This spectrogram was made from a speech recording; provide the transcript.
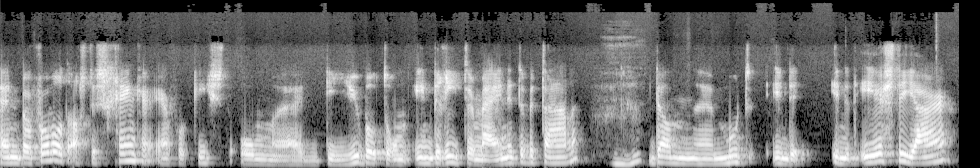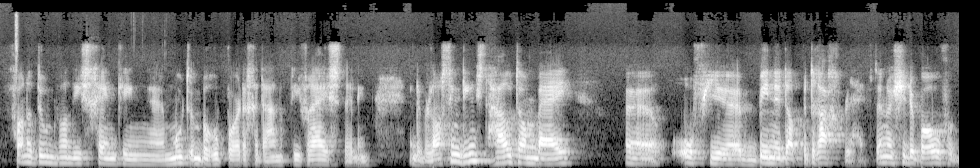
En bijvoorbeeld als de schenker ervoor kiest om uh, die jubelton in drie termijnen te betalen, mhm. dan uh, moet in, de, in het eerste jaar van het doen van die schenking uh, moet een beroep worden gedaan op die vrijstelling. En de Belastingdienst houdt dan bij of je binnen dat bedrag blijft. En als je erboven,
